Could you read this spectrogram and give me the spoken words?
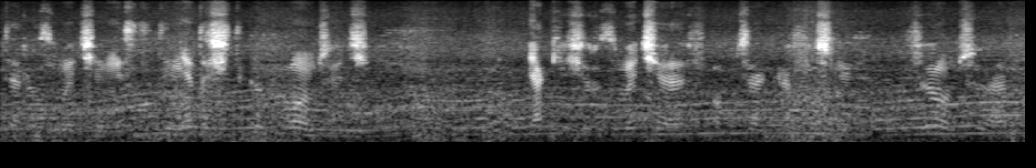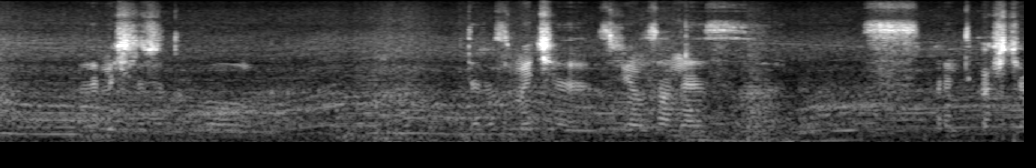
Eee, Te rozmycie, niestety nie da się tego wyłączyć. Jakieś rozmycie w opcjach graficznych wyłączyłem, ale myślę, że to było te rozmycie związane z, z prędkością.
